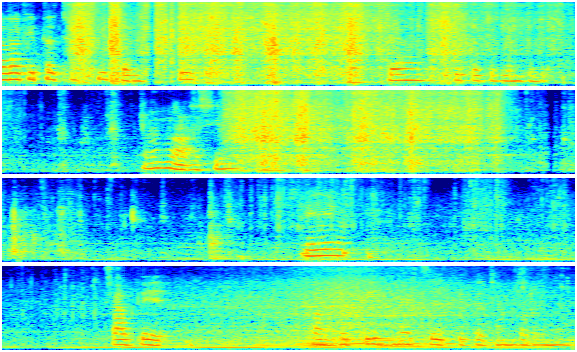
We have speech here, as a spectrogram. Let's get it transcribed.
setelah kita cuci bersih dan kita sebelum dulu hmm, nggak asin. Ini cabai. Yang putihnya kita campurin.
